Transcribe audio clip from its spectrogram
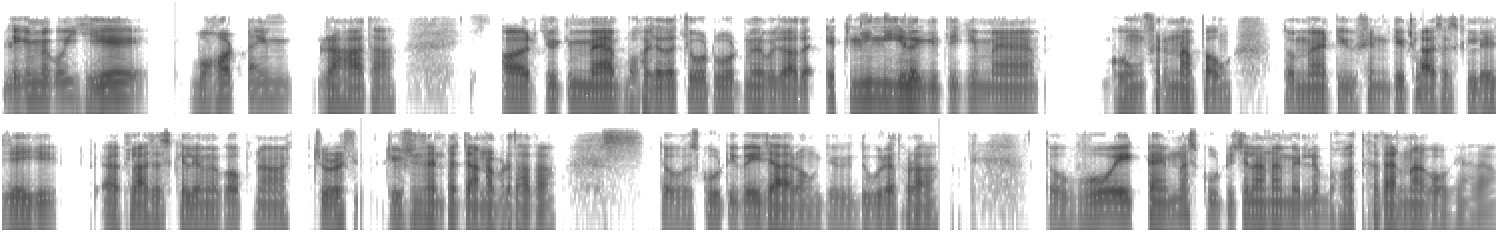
लेकिन मेरे को ये बहुत टाइम रहा था और क्योंकि मैं बहुत ज़्यादा चोट वोट मेरे को ज़्यादा इतनी नहीं लगी थी कि मैं घूम फिर ना पाऊँ तो मैं ट्यूशन की क्लासेस के लिए जाएगी क्लासेस के लिए मेरे को अपना ट्यूशन सेंटर जाना पड़ता था तो स्कूटी पे ही जा रहा हूँ क्योंकि दूर है थोड़ा तो वो एक टाइम ना स्कूटी चलाना मेरे लिए बहुत खतरनाक हो गया था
